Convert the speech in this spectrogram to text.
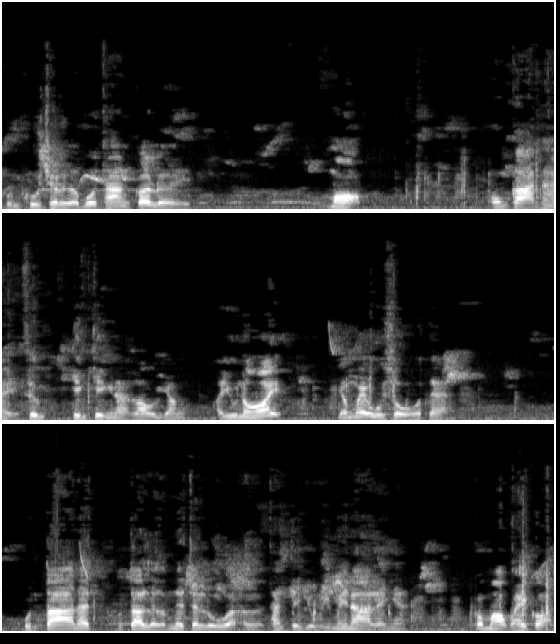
คุณครูเฉลิมโบทั้งก็เลยมอบองค์การให้ ซึ่งจริงๆนะเรายังอายุน้อย ยังไม่อุโสแต่คุณตานะคุณตาเหลิมเนี่ยจะรู้ว่าเออท่านจะอยู่อีกไม่นานอะไรเงี้ย ก็มอบไว้ให้ก่อน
